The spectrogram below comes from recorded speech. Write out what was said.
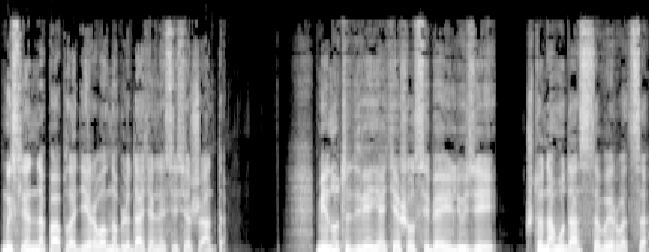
мысленно поаплодировал наблюдательности сержанта. Минуты две я тешил себя иллюзией, что нам удастся вырваться,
